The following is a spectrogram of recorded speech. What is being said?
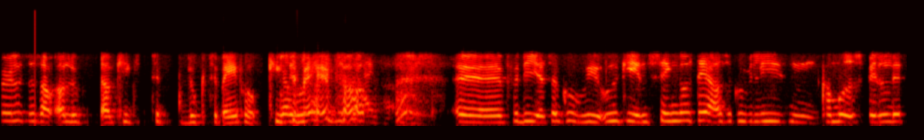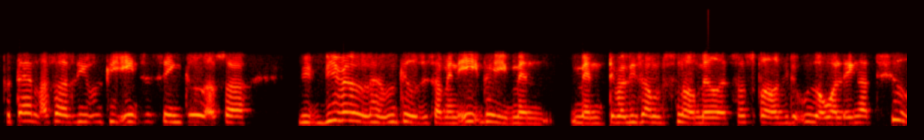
Det som at, look, at kigge til, look tilbage på. Kigge tilbage på. Øh, fordi at så kunne vi udgive en single der, og så kunne vi lige sådan komme ud og spille lidt på den, og så lige udgive en til single, og så vi, vi ville have udgivet det som en EP, men, men det var ligesom sådan noget med, at så spreder vi det ud over længere tid,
